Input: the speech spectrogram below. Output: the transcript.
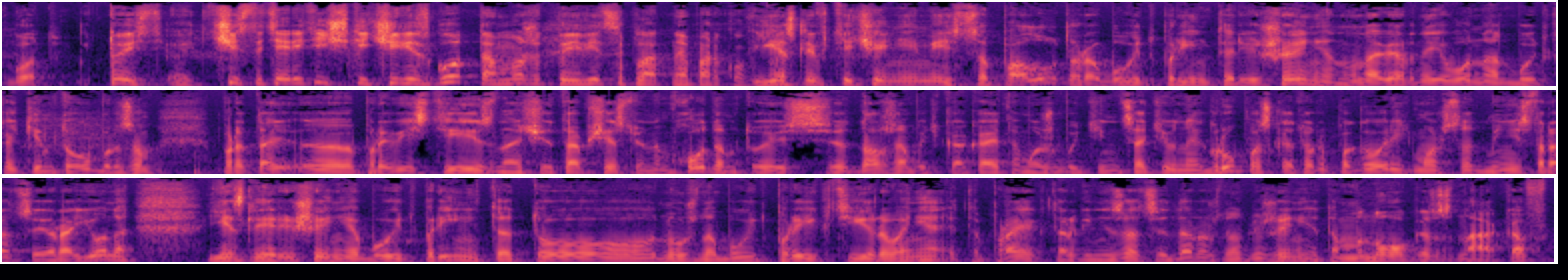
Год. год. То есть э, чисто теоретически через год там может появиться платная парковка. Если в течение месяца полутора будет принято решение, ну, наверное, его надо будет каким-то образом э, провести, значит, общественным ходом, то есть должна быть какая-то, может быть, инициативная группа, с которой поговорить, может, с администрацией района. Если решение будет принято, то нужно будет проектирование, это проект организации дорожного движения, это много значит знаков,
